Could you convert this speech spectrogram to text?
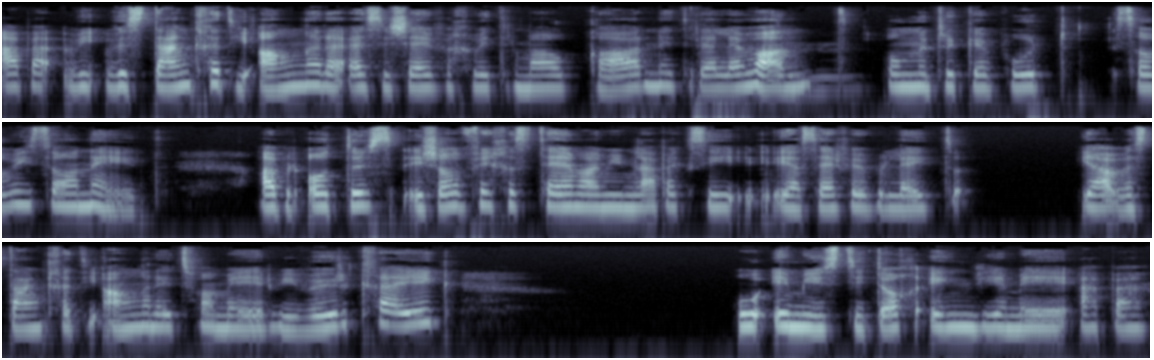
eben, wie, was denken die anderen, es ist einfach wieder mal gar nicht relevant mhm. unter der Geburt, sowieso nicht. Aber auch das ist auch vielleicht ein Thema in meinem Leben gewesen. Ich habe sehr viel überlegt, ja, was denken die anderen jetzt von mir, wie wirke ich? Und ich müsste doch irgendwie mehr eben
